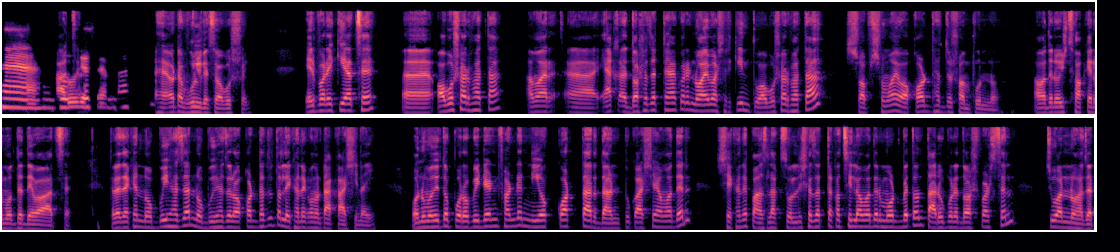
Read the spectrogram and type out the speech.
হ্যাঁ ভুল আচ্ছা। গেছে আমরা। হ্যাঁ ওটা ভুল গেছে অবশ্যই। এরপরে কি আছে? আহ, অবসর ভাতা। আমার আহ, এক দশ হাজার টাকা করে নয় মাসের। কিন্তু অবসর ভাতা সব সময় অকরধার্য সম্পূর্ণ। আমাদের ওই ছকের মধ্যে দেওয়া আছে। তাহলে দেখেন নব্বই হাজার নব্বই হাজার অকরধার্য তাহলে এখানে কোনো টাকা আসি নাই। অনুমোদিত প্রভিডেন্ট ফান্ডের নিয়োগকর্তার দানটুকু আসে আমাদের। সেখানে পাঁচ লাখ চল্লিশ হাজার টাকা ছিল আমাদের মোট বেতন। তার উপরে দশ পার্সেন্ট। চুয়ান্ন হাজার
